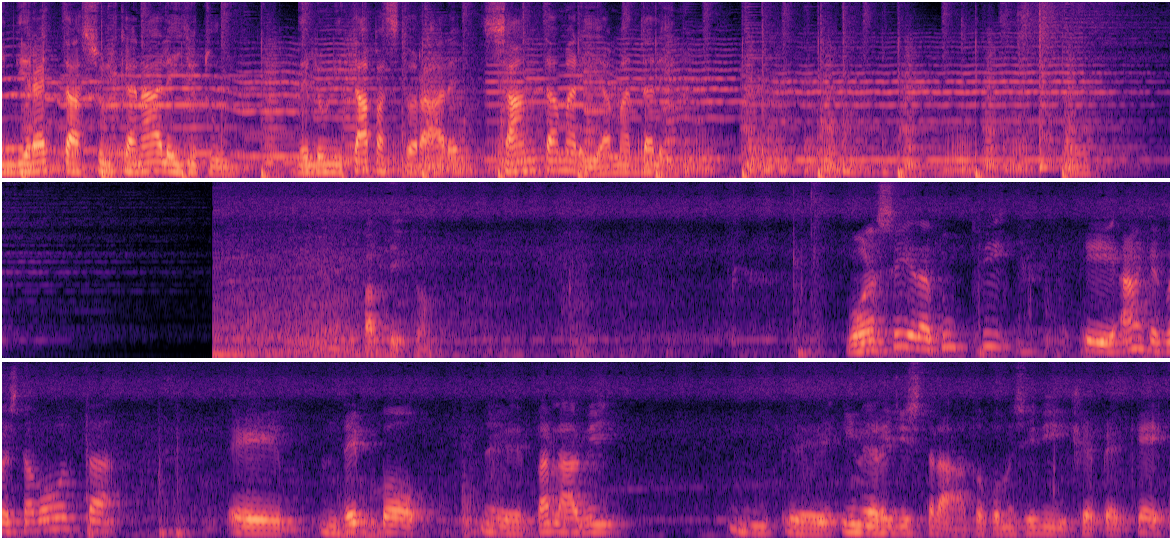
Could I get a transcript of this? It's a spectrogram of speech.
in diretta sul canale YouTube dell'Unità Pastorale Santa Maria Maddalena. Partito. Buonasera a tutti e anche questa volta eh, devo eh, parlarvi eh, in registrato, come si dice, perché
